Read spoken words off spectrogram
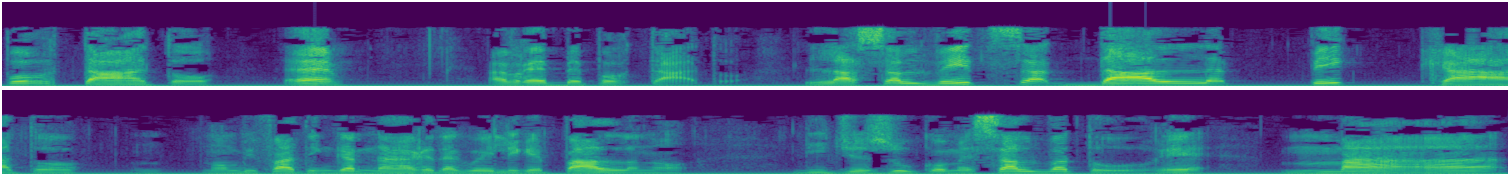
portato, eh? Avrebbe portato, la salvezza dal peccato. Non vi fate ingannare da quelli che parlano di Gesù come Salvatore, ma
